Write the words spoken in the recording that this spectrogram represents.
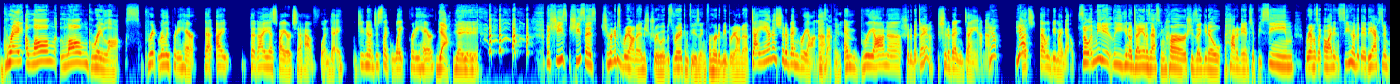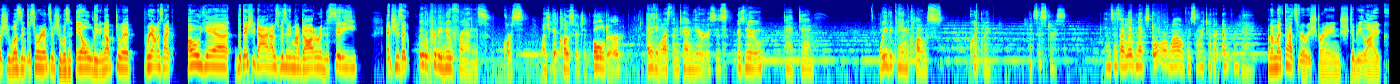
Gray, a long, long gray locks. Pret- really pretty hair that I that I aspire to have one day. Do you know, just like white pretty hair. Yeah, yeah, yeah, yeah. but she's she says her name's Brianna, and it's true. It was very confusing for her to be Brianna. Diana should have been Brianna. Exactly. And Brianna Should have been Diana. should have been Diana. Yeah. Yeah. That's that would be my no. So immediately, you know, Diana's asking her, she's like, you know, how did Aunt Tippy seem? Brianna's like, oh, I didn't see her the day of the accident, but she wasn't disoriented. She wasn't ill leading up to it. Brianna's like, oh, yeah, the day she died, I was visiting my daughter in the city. And she's like, We were pretty new friends. Of course, once you get closer to older, anything less than 10 years is, is new. But uh, we became close quickly, like sisters. And since I lived next door, well, we saw each other every day. and I'm like, that's very strange to be like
